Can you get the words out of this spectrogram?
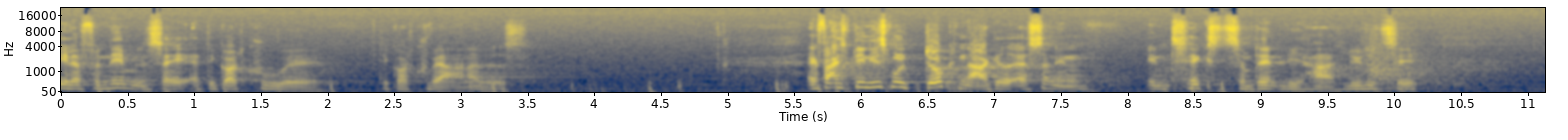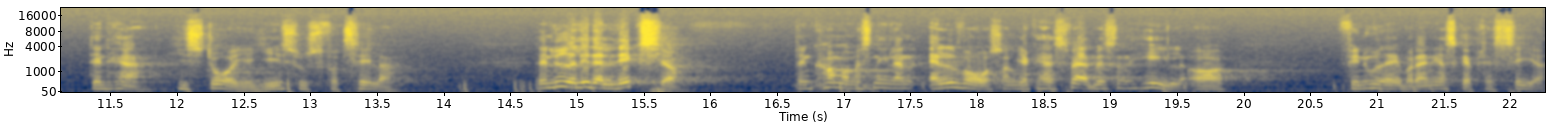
eller fornemmelse af, at det godt kunne, øh, det godt kunne være anderledes. Jeg kan faktisk blive en lille smule duknakket af sådan en, en tekst, som den vi har lyttet til. Den her historie, Jesus fortæller. Den lyder lidt af lektier. Den kommer med sådan en eller anden alvor, som jeg kan have svært ved sådan helt at finde ud af, hvordan jeg skal placere.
